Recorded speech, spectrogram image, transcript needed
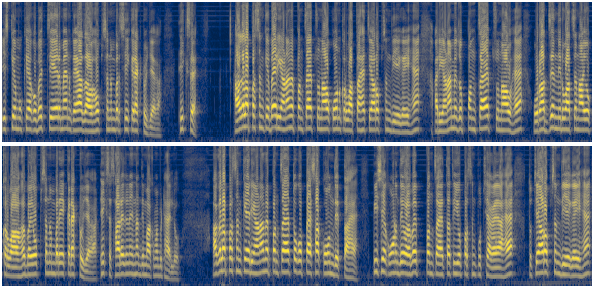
इसके मुखिया को भाई चेयरमैन कहा जाओ ऑप्शन नंबर सी करेक्ट हो जाएगा। ठीक से? अगला प्रश्न के भाई हरियाणा में पंचायत चुनाव कौन करवाता है? चार ऑप्शन दिए गए हैं। हरियाणा में जो पंचायत चुनाव है, वो राज्य निर्वाचन आयोग करवाओ है। भाई ऑप्शन नंबर एक करेक्ट हो जाएगा। ठीक है सारे जने दिमाग में बिठा लो। अगला प्रश्न के हरियाणा में पंचायतों को पैसा कौन देता है? पीछे कौन दे भाई? पंचायत तो ये प्रश्न पूछा गया है। तो चार ऑप्शन दिए गए हैं।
